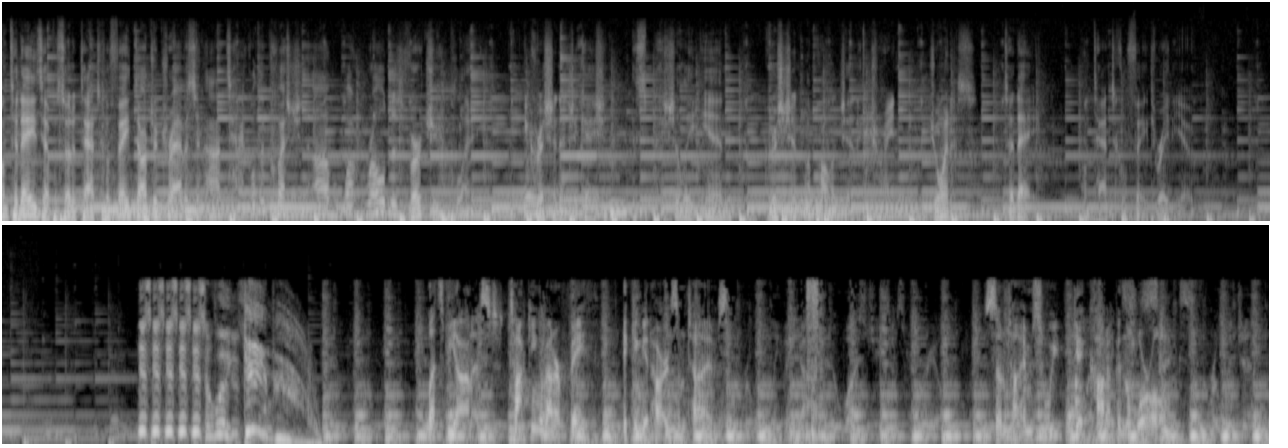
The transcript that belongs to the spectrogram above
On today's episode of Tactical Faith, Dr. Travis and I tackle the question of what role does virtue play in Christian education, especially in Christian apologetic training. Join us today on Tactical Faith Radio. This, this, this, this, this, Let's be honest. Talking about our faith, it can get hard sometimes. Sometimes we get caught up in the world.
